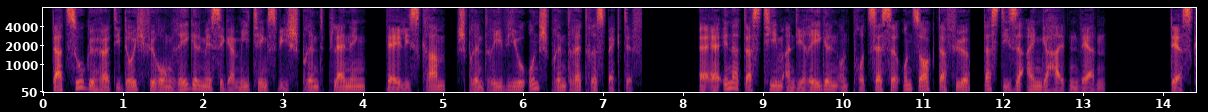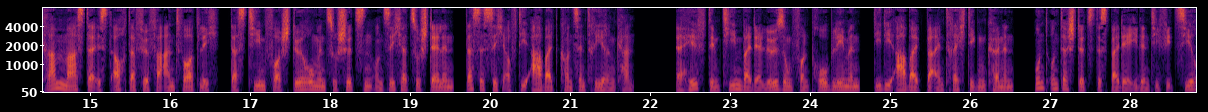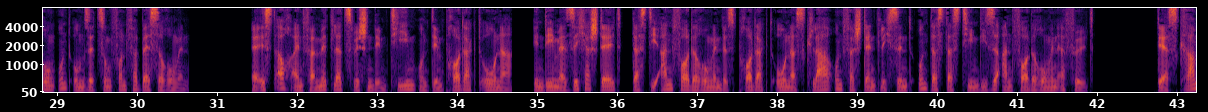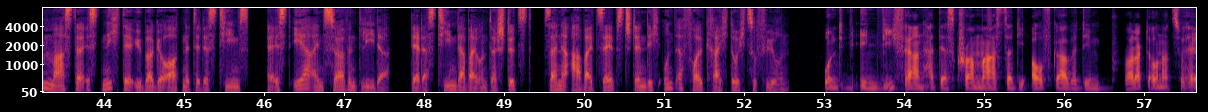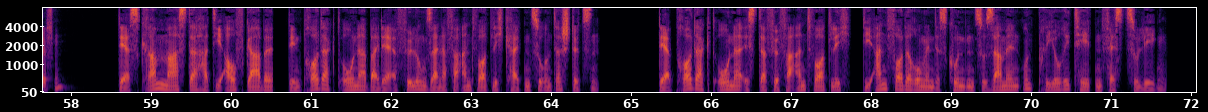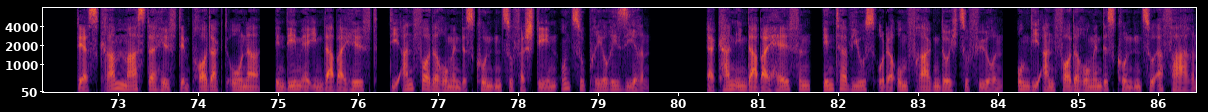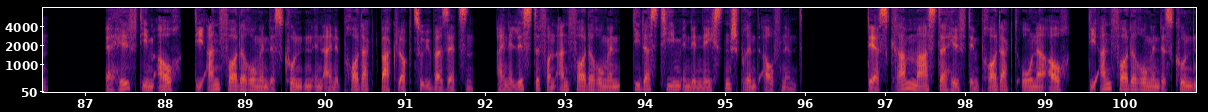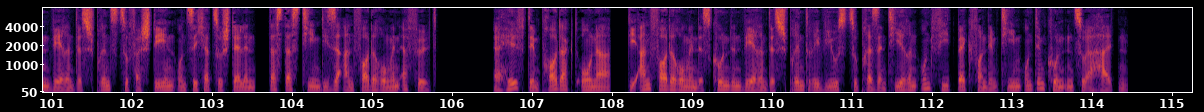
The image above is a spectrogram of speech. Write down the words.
Dazu gehört die Durchführung regelmäßiger Meetings wie Sprint Planning, Daily Scrum, Sprint Review und Sprint Retrospective. Er erinnert das Team an die Regeln und Prozesse und sorgt dafür, dass diese eingehalten werden. Der Scrum Master ist auch dafür verantwortlich, das Team vor Störungen zu schützen und sicherzustellen, dass es sich auf die Arbeit konzentrieren kann. Er hilft dem Team bei der Lösung von Problemen, die die Arbeit beeinträchtigen können, und unterstützt es bei der Identifizierung und Umsetzung von Verbesserungen. Er ist auch ein Vermittler zwischen dem Team und dem Product Owner, indem er sicherstellt, dass die Anforderungen des Product Owners klar und verständlich sind und dass das Team diese Anforderungen erfüllt. Der Scrum Master ist nicht der Übergeordnete des Teams, er ist eher ein Servant Leader, der das Team dabei unterstützt, seine Arbeit selbstständig und erfolgreich durchzuführen. Und inwiefern hat der Scrum Master die Aufgabe, dem Product Owner zu helfen? Der Scrum Master hat die Aufgabe, den Product Owner bei der Erfüllung seiner Verantwortlichkeiten zu unterstützen. Der Product Owner ist dafür verantwortlich, die Anforderungen des Kunden zu sammeln und Prioritäten festzulegen. Der Scrum Master hilft dem Product Owner, indem er ihm dabei hilft, die Anforderungen des Kunden zu verstehen und zu priorisieren. Er kann ihm dabei helfen, Interviews oder Umfragen durchzuführen, um die Anforderungen des Kunden zu erfahren. Er hilft ihm auch, die Anforderungen des Kunden in eine Product Backlog zu übersetzen, eine Liste von Anforderungen, die das Team in den nächsten Sprint aufnimmt. Der Scrum Master hilft dem Product Owner auch, die Anforderungen des Kunden während des Sprints zu verstehen und sicherzustellen, dass das Team diese Anforderungen erfüllt. Er hilft dem Product Owner, die Anforderungen des Kunden während des Sprint Reviews zu präsentieren und Feedback von dem Team und dem Kunden zu erhalten.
